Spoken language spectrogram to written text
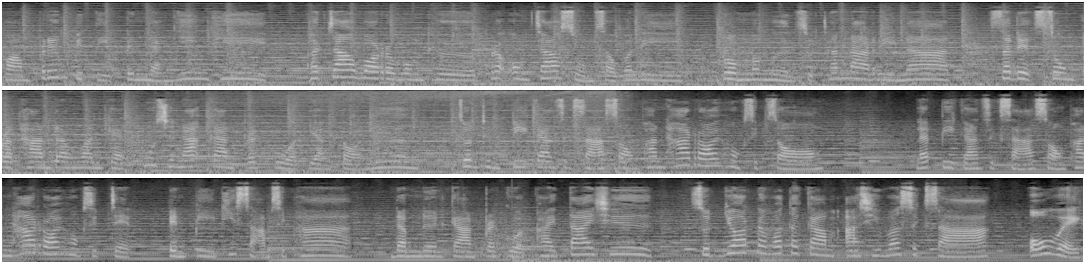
ความปลื้มปิติเป็นอย่างยิ่งที่ พระเจ้าวรวงเธอ พระองค์เจ้าสมสวลีกรมหมื่นสุทธนารีนาถเสด็จทรงประทานรางวัลแก่ผู้ชนะการประกวดอย่างต่อเนื่อง จนถึงปีการศึกษา 2562 และปีการศึกษา 2567 เป็นปีที่ 35 ดำเนินการประกวดภายใต้ชื่อ สุดยอดนวัตกรรมอาชีวศึกษา OVEC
